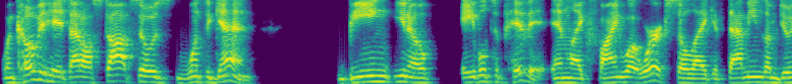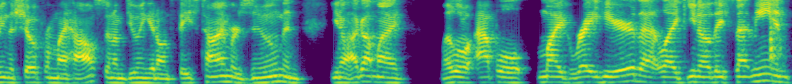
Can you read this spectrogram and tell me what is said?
when COVID hit, that all stopped. So it was once again being, you know, able to pivot and like find what works. So like if that means I'm doing the show from my house and I'm doing it on FaceTime or Zoom and you know, I got my my little Apple mic right here that like, you know, they sent me and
